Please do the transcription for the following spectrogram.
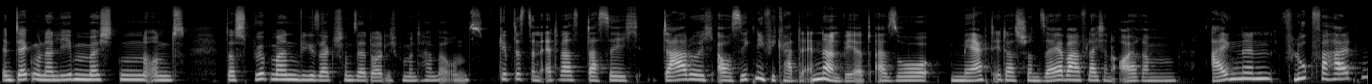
entdecken und erleben möchten. Und das spürt man, wie gesagt, schon sehr deutlich momentan bei uns. Gibt es denn etwas, das sich dadurch auch signifikant ändern wird? Also merkt ihr das schon selber vielleicht an eurem eigenen Flugverhalten?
